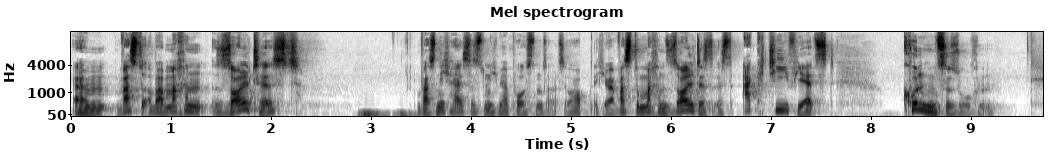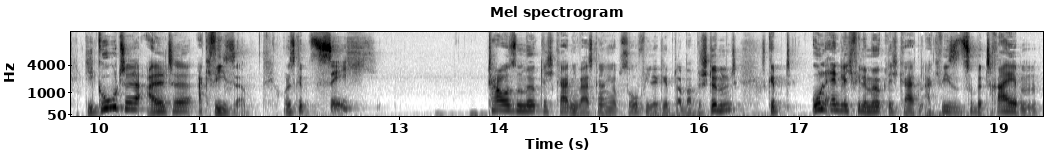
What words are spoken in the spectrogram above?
Ähm, was du aber machen solltest, was nicht heißt, dass du nicht mehr posten sollst, überhaupt nicht. Aber was du machen solltest, ist aktiv jetzt Kunden zu suchen. Die gute alte Akquise. Und es gibt zig tausend Möglichkeiten, ich weiß gar nicht, ob es so viele gibt, aber bestimmt, es gibt unendlich viele Möglichkeiten, Akquise zu betreiben.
